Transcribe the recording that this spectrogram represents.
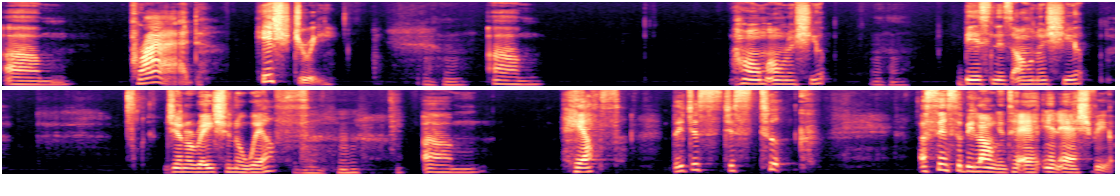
um, pride, history, um, home ownership, business ownership, generational wealth, um, health. They just just took a sense of belonging to in Asheville.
